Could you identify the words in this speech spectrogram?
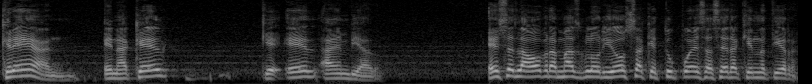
Crean en aquel que Él ha enviado. Esa es la obra más gloriosa que tú puedes hacer aquí en la tierra.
